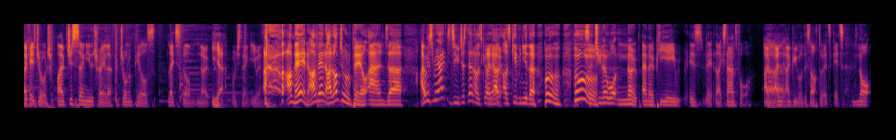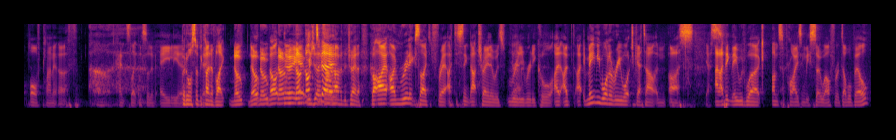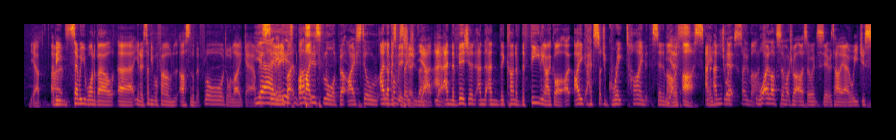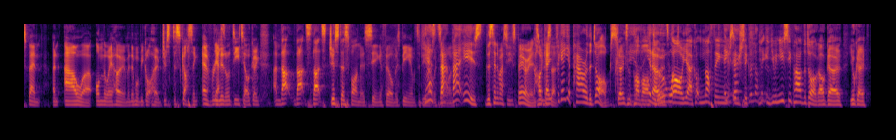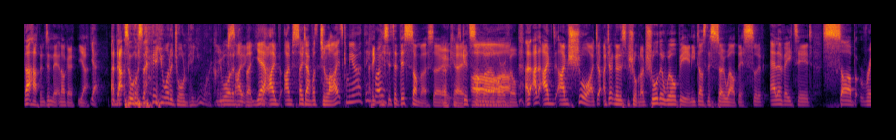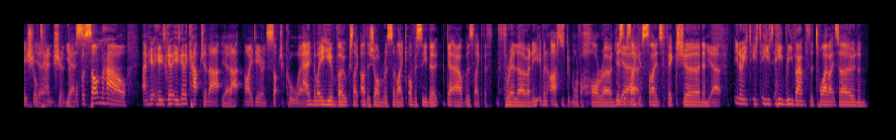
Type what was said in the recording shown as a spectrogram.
Okay, George, I've just shown you the trailer for Jordan Peele's latest film, Nope. Yeah. What do you think? You in? I'm in. I'm in. I love Jordan Peele, and uh, I was reacting to you just then. I was going. I I. I was giving you the. "Huh, huh." so do you know what Nope N O P E is it, like stands for? I, Uh, I, I googled this afterwards. It's not of planet Earth. Hence, like the sort of alien. but also the thing. kind of like, nope, Nope, nope, not nope, doing nope, it. not which today. kind of in the trailer. But I, I'm really excited for it. I just think that trailer was really, Yeah. really cool. I, I, I, it made me want to rewatch Get Out and Us. Yes. And I think they would work unsurprisingly so well for a double bill. Yeah, I mean, Um, say what you want about, uh, you know, some people found us a little bit flawed or like get out Yeah, silly, it is, but, but Us like, is flawed, but I still I the love his vision, I yeah. had, yeah. and the vision and and the kind of the feeling I got. I, I had such a great time at the cinema with us. And, I and, enjoyed it so much. What I love so much about us, I went to see it with Talia, and we just spent an hour on the way home, and then when we got home, just discussing every Yes. little detail, going, and that that's that's just as fun as seeing a film, as being able to do Yes, that with that, someone. that is the cinematic experience. Okay, 100%. forget your power of the dogs. going to the pub you afterwards. know, what- oh yeah, I got nothing Exactly, interesting. got nothing- you- when you see Power of the Dog, I'll go. You'll go. That happened, didn't it? And I'll go. Yeah. Yeah. And that's. I'll you want a Jordan Peele, you want a kind You of want excitement. Yeah, yeah. I'm, I'm so down. What's July? It's coming out, I think. I think right? said this summer, so Okay. it's a good summer Ah. horror film. And, and I'm, I'm sure, I don't, I don't know this for sure, but I'm sure there will be, and he does this so well, this sort of elevated sub-racial Yeah. tension. Yes. for somehow, and he, he's gonna he's gonna capture that Yeah. that idea in such a cool way. and the way he invokes like other genres. So like obviously the Get Out was like the thriller, and he, even Us was a bit more of a horror, and this looks like it's science fiction, and Yeah. You know he's, he's, he's he revamped the Twilight Zone, and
